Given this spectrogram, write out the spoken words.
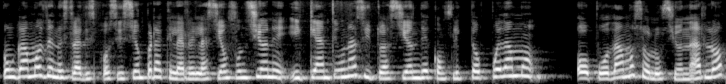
pongamos de nuestra disposición para que la relación funcione y que ante una situación de conflicto podamos o podamos solucionarlo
